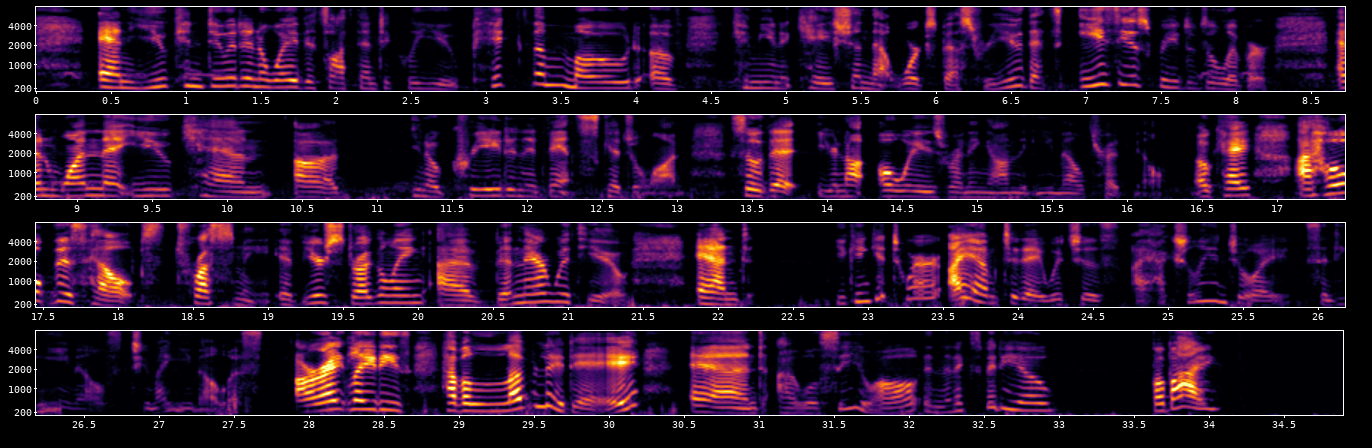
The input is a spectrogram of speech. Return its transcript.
and you can do it in a way that's authentically you. Pick the mode of communication that works best for you, that's easiest for you to deliver, and one that you can uh, you know, create an advanced schedule on so that you're not always running on the email treadmill. Okay. I hope this helps. Trust me, if you're struggling, I've been there with you and you can get to where I am today, which is I actually enjoy sending emails to my email list. All right, ladies, have a lovely day, and I will see you all in the next video. Bye-bye.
